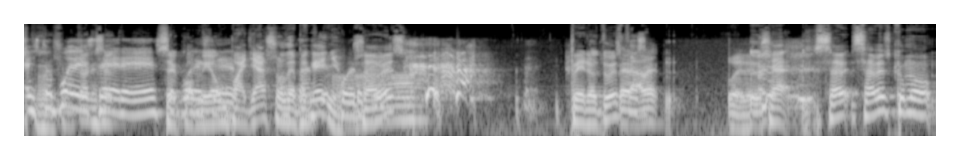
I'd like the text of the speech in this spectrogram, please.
Esto puede se- ser, ¿eh? Se, Esto comió un payaso de pequeño, fuerte. ¿sabes? Pero tú estás. O sea, sa- ¿sabes cómo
